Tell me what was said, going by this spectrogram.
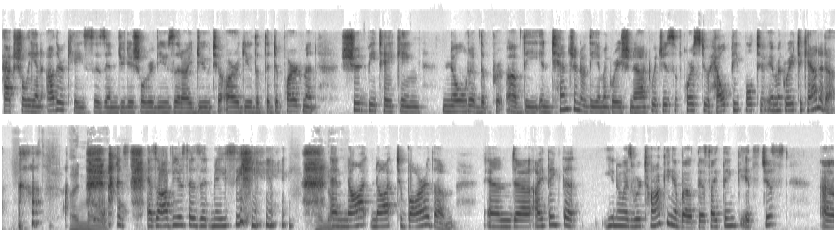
actually in other cases in judicial reviews that I do to argue that the department should be taking note of the of the intention of the Immigration Act, which is, of course, to help people to immigrate to Canada. I know. As, as, obvious as it may seem, and not not to bar them. And uh, I think that you know, as we're talking about this, I think it's just. Uh,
